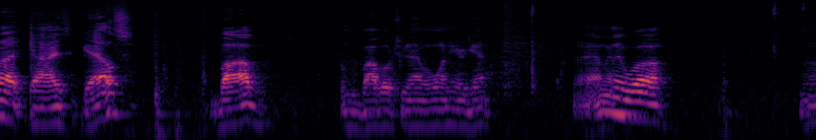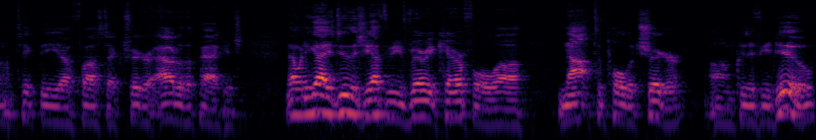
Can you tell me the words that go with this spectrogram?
All right, guys, gals, Bob from Bob02911 here again. I'm going to uh, uh, take the uh, trigger out of the package. Now, when you guys do this, you have to be very careful uh, not to pull the trigger, because um, if you do,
